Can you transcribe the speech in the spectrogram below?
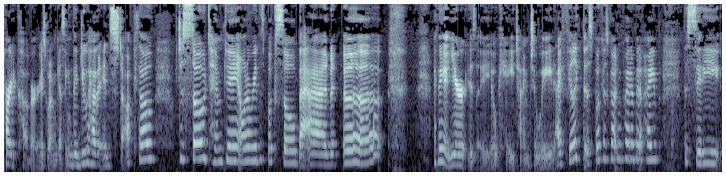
hardcover is what I'm guessing. They do have it in stock though, which is so tempting. I want to read this book so bad. Ugh. I think a year is a okay time to wait. I feel like this book has gotten quite a bit of hype. The City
